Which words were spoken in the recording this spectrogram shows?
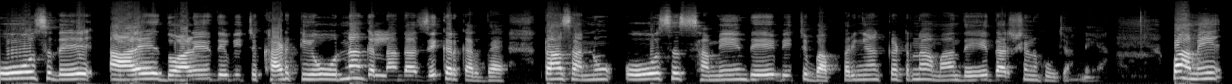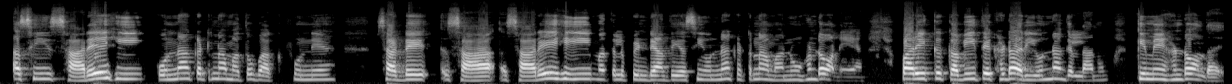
ਉਸ ਦੇ ਆਲੇ ਦੁਆਲੇ ਦੇ ਵਿੱਚ ਖੜ ਕੇ ਉਹ ਉਹਨਾਂ ਗੱਲਾਂ ਦਾ ਜ਼ਿਕਰ ਕਰਦਾ ਹੈ। ਤਾਂ ਸਾਨੂੰ ਉਸ ਸਮੇਂ ਦੇ ਵਿੱਚ ਵਾਪਰੀਆਂ ਘਟਨਾਵਾਂ ਦੇ ਦਰਸ਼ਨ ਹੋ ਜਾਂਦੇ ਆ। ਭਾਵੇਂ ਅਸੀਂ ਸਾਰੇ ਹੀ ਉਹਨਾਂ ਘਟਨਾਵਾਂ ਤੋਂ ਵਾਕਿਫ ਹੁੰਨੇ ਆ, ਸਾਡੇ ਸਾ- ਸਾਰੇ ਹੀ ਮਤਲਬ ਪਿੰਡਾਂ ਤੇ ਅਸੀਂ ਉਹਨਾਂ ਘਟਨਾਵਾਂ ਨੂੰ ਹੰਡਾਉਨੇ ਆ, ਪਰ ਇੱਕ ਕਵੀ ਤੇ ਖਿਡਾਰੀ ਉਹਨਾਂ ਗੱਲਾਂ ਨੂੰ ਕਿਵੇਂ ਹੰਡਾਉਂਦਾ ਹੈ?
